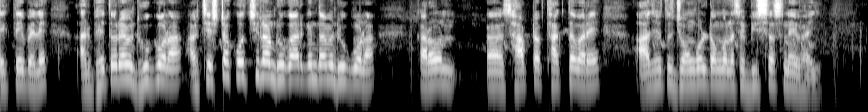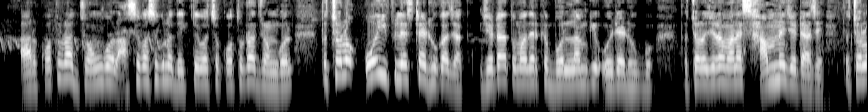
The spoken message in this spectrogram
দেখতেই পেলে, আর ভেতরে আমি ঢুকবো না আর চেষ্টা করছিলাম ঢুকার, কিন্তু আমি ঢুকবো না, কারণ সাপ টাপ থাকতে পারে। আর যেহেতু জঙ্গল টঙ্গল আছে বিশ্বাস নেই ভাই। আর কতটা জঙ্গল আশেপাশেগুলো দেখতে পাচ্ছ কতটা জঙ্গল। তো চলো ওই প্লেসটায় ঢোকা যাক যেটা তোমাদেরকে বললাম কি ওইটায় ঢুকবো। তো চলো যেটা মানে সামনে যেটা আছে তো চলো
